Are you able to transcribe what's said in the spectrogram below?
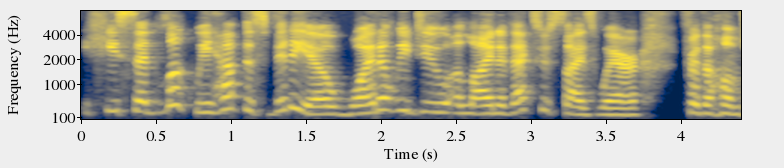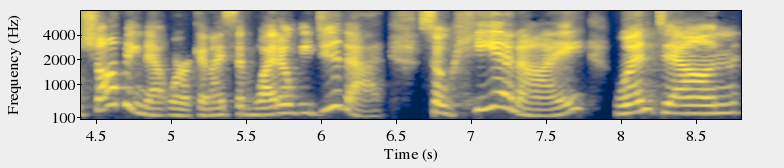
he said, "Look, we have this video. Why don't we do a line of exercise wear for the Home Shopping Network?" And I said, "Why don't we do that?" So he and I went down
